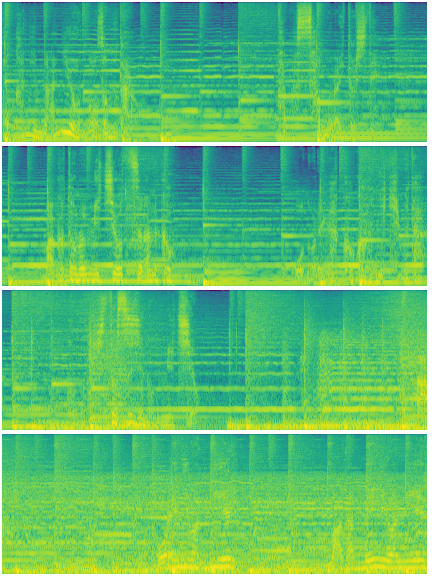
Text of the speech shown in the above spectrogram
他に何を望むだろう。ただ侍として誠の道を貫こう。己が心に決めたこの一筋の道を。ああ俺には見える。まだ目には見えぬ。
